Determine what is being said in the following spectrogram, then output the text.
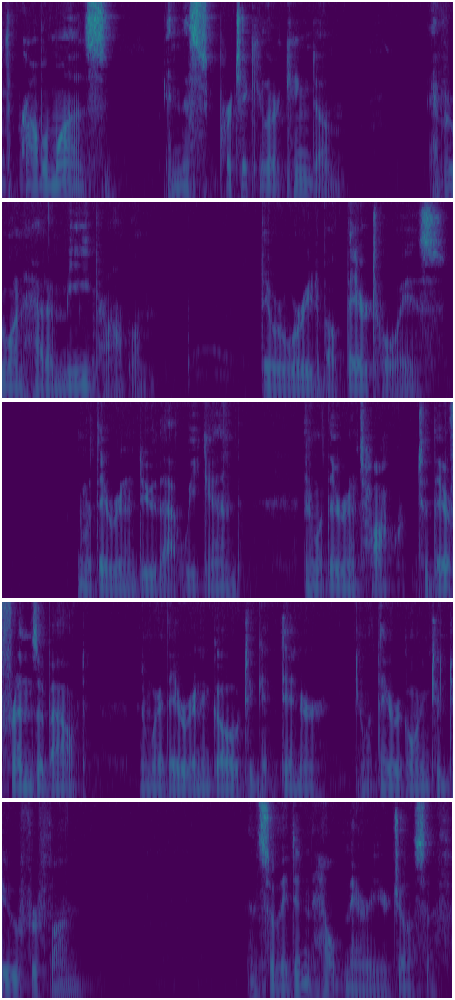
But the problem was, in this particular kingdom, everyone had a me problem. They were worried about their toys and what they were going to do that weekend and what they were going to talk to their friends about and where they were going to go to get dinner and what they were going to do for fun. And so they didn't help Mary or Joseph.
